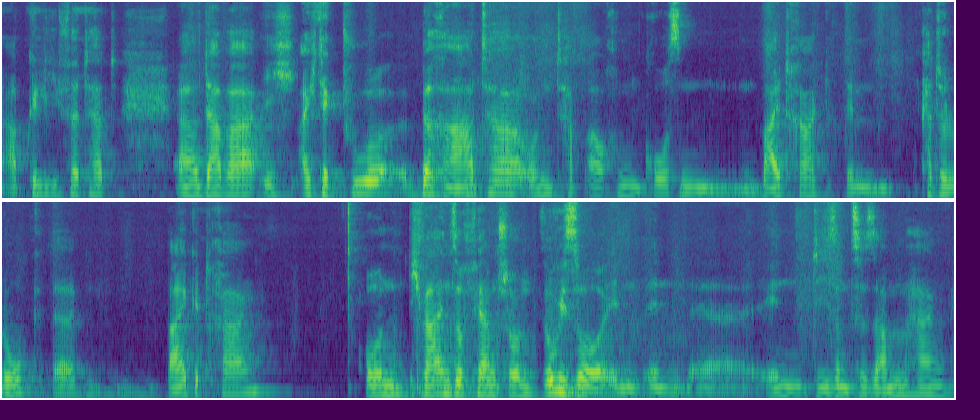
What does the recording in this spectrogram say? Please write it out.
abgeliefert hat. Äh, da war ich Architekturberater und habe auch einen großen Beitrag im Katalog äh, beigetragen. Und ich war insofern schon sowieso in, in, äh, in diesem Zusammenhang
